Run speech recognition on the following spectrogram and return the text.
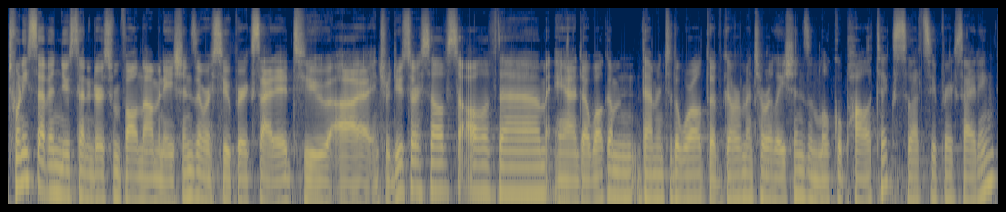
27 new senators from fall nominations, and we're super excited to uh, introduce ourselves to all of them and uh, welcome them into the world of governmental relations and local politics. So that's super exciting.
